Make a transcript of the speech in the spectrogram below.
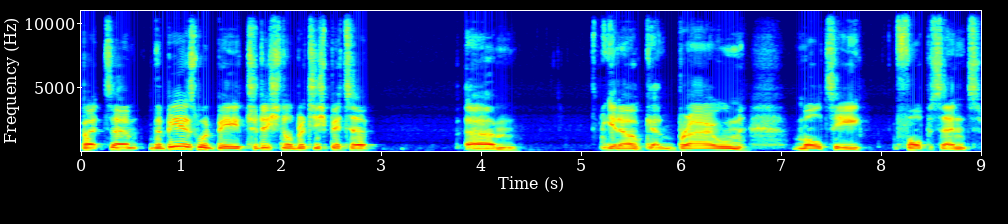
But um, the beers would be traditional British bitter, um, you know, brown, malty, four percent,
